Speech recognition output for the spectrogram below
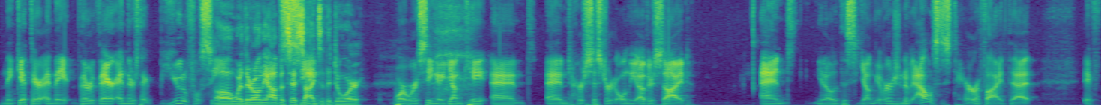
and they get there and they they're there and there's that beautiful scene. Oh, where they're on the opposite sides of the door where we're seeing a young Kate and and her sister on the other side, and you know this young version of Alice is terrified that if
